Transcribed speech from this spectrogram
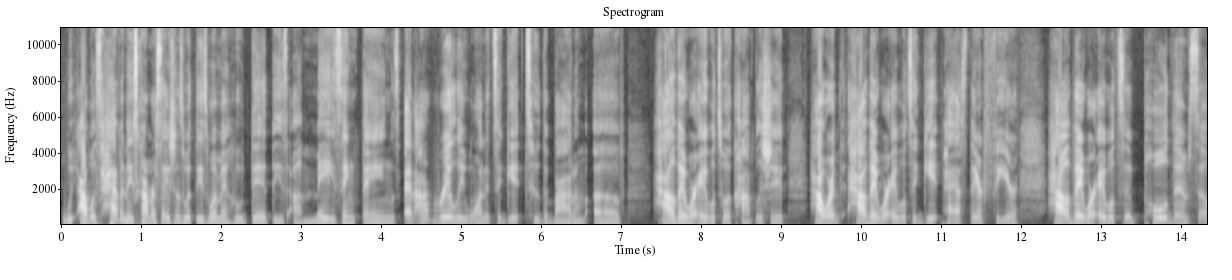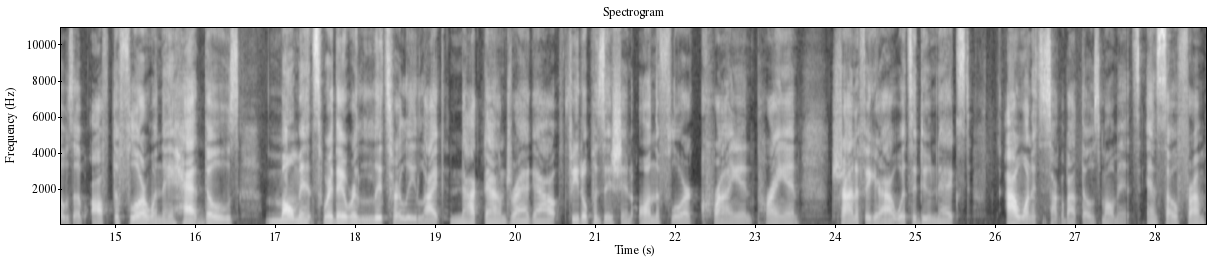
we, I was having these conversations with these women who did these amazing things, and I really wanted to get to the bottom of how they were able to accomplish it, how were how they were able to get past their fear, how they were able to pull themselves up off the floor when they had those moments where they were literally like knocked down, drag out, fetal position on the floor, crying, praying, trying to figure out what to do next. I wanted to talk about those moments. And so from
